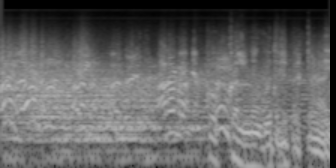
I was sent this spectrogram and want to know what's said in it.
వదండ్రా. కుక్కల్ని వదిలిపెట్టండి.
